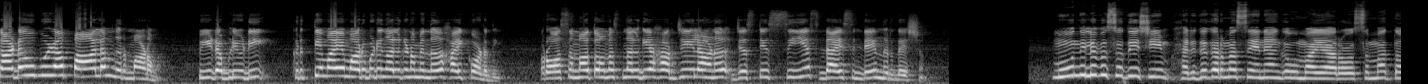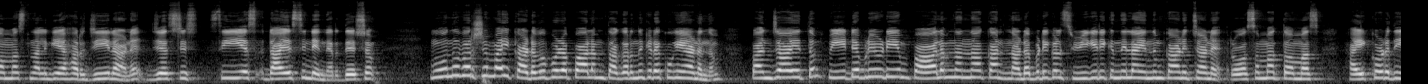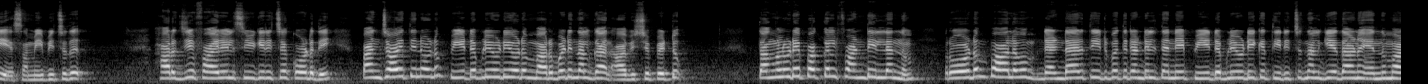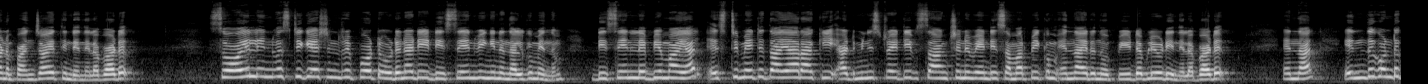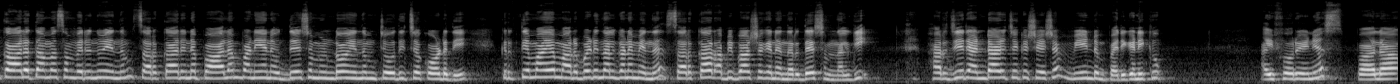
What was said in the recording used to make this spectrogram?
കടവുപുഴ പാലം നിർമ്മാണം. P W D കൃത്യമായ മറുപടി നൽകണമെന്ന് ഹൈക്കോടതി. റോസമ്മ തോമസ് നൽകിയ ഹർജിയിലാണ് ജസ്റ്റിസ് സി എസ് ഡയസിന്റെ നിർദ്ദേശം. മൂന്നിലവ് സ്വദേശിയും ഹരിതകർമ്മ സേനാംഗവുമായ റോസമ്മ തോമസ് നൽകിയ ഹർജിയിലാണ് ജസ്റ്റിസ് സി എസ് ഡയസിന്റെ നിർദ്ദേശം. മൂന്ന് വർഷമായി കടവുപുഴ പാലം തകർന്നു കിടക്കുകയാണെന്നും പഞ്ചായത്തും പി ഡബ്ല്യു ഡിയും പാലം നന്നാക്കാൻ നടപടികൾ സ്വീകരിക്കുന്നില്ല എന്നും കാണിച്ചാണ് റോസമ്മ തോമസ് ഹൈക്കോടതിയെ സമീപിച്ചത്. ഹർജി ഫയലിൽ സ്വീകരിച്ച കോടതി പഞ്ചായത്തിനോടും പി ഡബ്ല്യു ഡിയോടും മറുപടി നൽകാൻ ആവശ്യപ്പെട്ടു. തങ്ങളുടെ പക്കൽ ഫണ്ട് ഇല്ലെന്നും റോഡും പാലവും രണ്ടായിരത്തി ഇരുപത്തിരണ്ടിൽ തന്നെ പി ഡബ്ല്യു ഡിക്ക് തിരിച്ചു നൽകിയതാണ് എന്നുമാണ് പഞ്ചായത്തിന്റെ നിലപാട്. സോയിൽ ഇൻവെസ്റ്റിഗേഷൻ റിപ്പോർട്ട് ഉടനടി ഡിസൈൻ വിങ്ങിന് നൽകുമെന്നും ഡിസൈൻ ലഭ്യമായാൽ എസ്റ്റിമേറ്റ് തയ്യാറാക്കി അഡ്മിനിസ്ട്രേറ്റീവ് സാങ്ഷനു വേണ്ടി സമർപ്പിക്കും എന്നായിരുന്നു പി നിലപാട്. എന്നാൽ എന്തുകൊണ്ട് കാലതാമസം വരുന്നു എന്നും സർക്കാരിന് പാലം പണിയാൻ ഉദ്ദേശമുണ്ടോ എന്നും ചോദിച്ച കോടതി കൃത്യമായ മറുപടി നൽകണമെന്ന് സർക്കാർ അഭിഭാഷകന് നിർദ്ദേശം നൽകി. ഹർജി രണ്ടാഴ്ചയ്ക്ക് ശേഷം വീണ്ടും പരിഗണിക്കും. ഐഫോറിയ ന്യൂസ് പാലാ.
